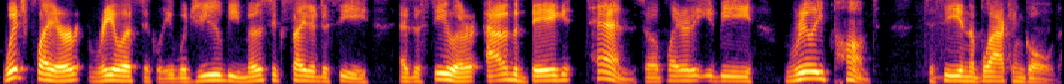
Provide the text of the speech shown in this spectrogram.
Which player, realistically, would you be most excited to see as a Steeler out of the Big Ten? So a player that you'd be really pumped to see in the black and gold.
